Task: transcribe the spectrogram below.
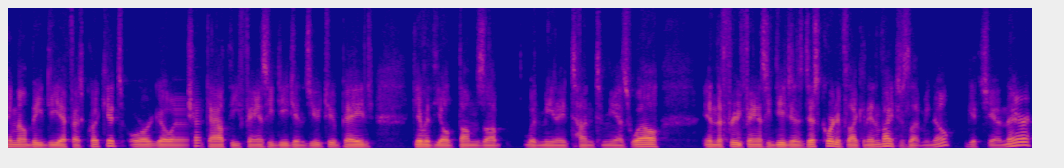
MLB DFS Quick Hits, or go and check out the Fantasy Degens YouTube page. Give it the old thumbs up, would mean a ton to me as well. In the free Fantasy Degens Discord, if you like an invite, just let me know. Get you in there.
